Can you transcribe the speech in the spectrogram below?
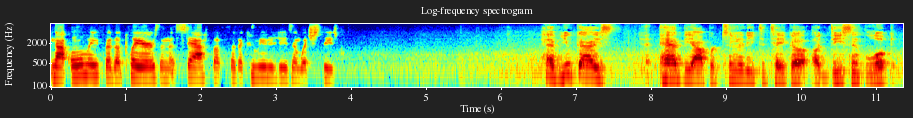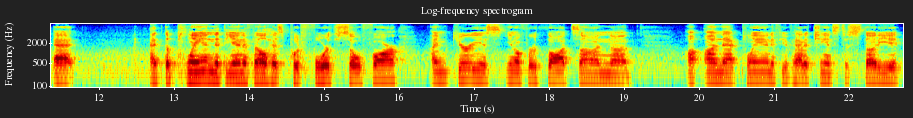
not only for the players and the staff, but for the communities in which these. Have you guys had the opportunity to take a, a decent look at at the plan that the NFL has put forth so far. I'm curious, you know, for thoughts on uh, on that plan. If you've had a chance to study it,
